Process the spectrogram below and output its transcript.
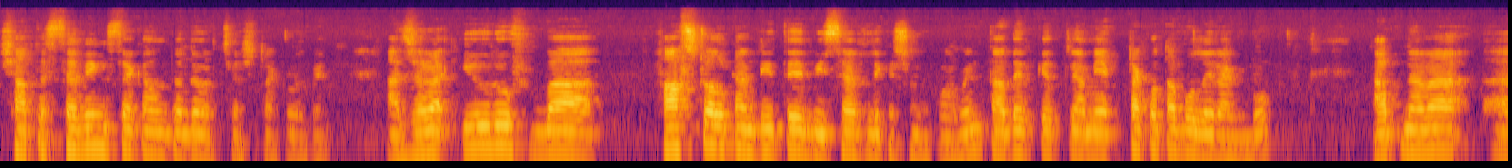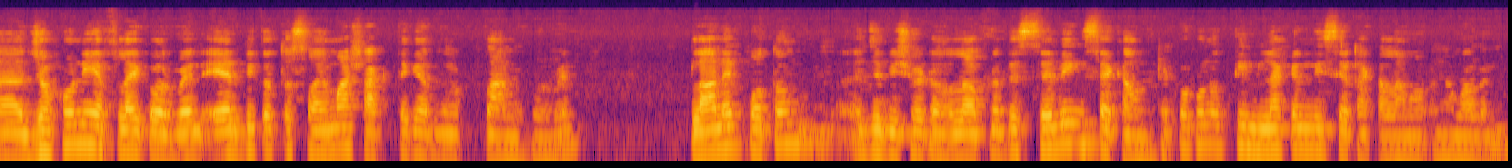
সাথে সেভিংস অ্যাকাউন্টটা দেওয়ার চেষ্টা করবেন। আর যারা ইউরোপ বা ফার্স্ট ওয়ার্ল্ড কান্ট্রিতে ভিসা অ্যাপ্লিকেশন করবেন। তাদের ক্ষেত্রে আমি একটা কথা বলে রাখব। আপনারা যখনই অ্যাপ্লাই করবেন, এর বিগত ছয় মাস আগ থেকে আপনারা প্ল্যান করবেন। প্ল্যানের প্রথম যে বিষয়টা হলো, আপনাদের সেভিংস অ্যাকাউন্টে কখনো তিন লাখের নিচে টাকা নামা- নামাবেন না।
